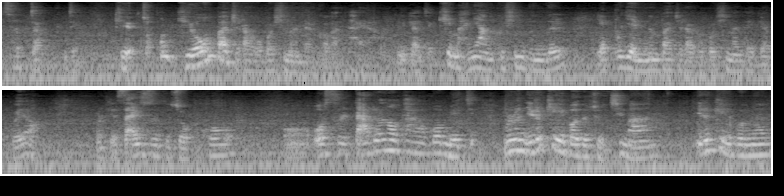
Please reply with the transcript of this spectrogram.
살짝 이제 귀- 조금 귀여운 바지라고 보시면 될 것 같아요. 그러니까 이제 키 많이 안 크신 분들 예쁘게 입는 바지라고 보시면 되겠고요. 이렇게 사이즈도 좋고 어, 옷을 다른 옷하고 매치 물론 이렇게 입어도 좋지만 이렇게 입으면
